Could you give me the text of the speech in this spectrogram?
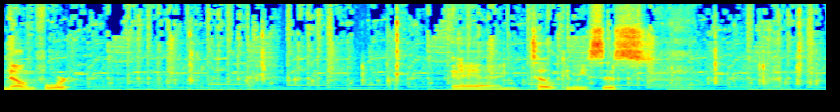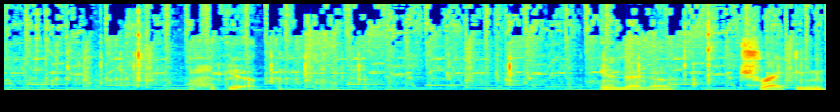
known for. And telekinesis. Yeah. And then uh, tracking.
